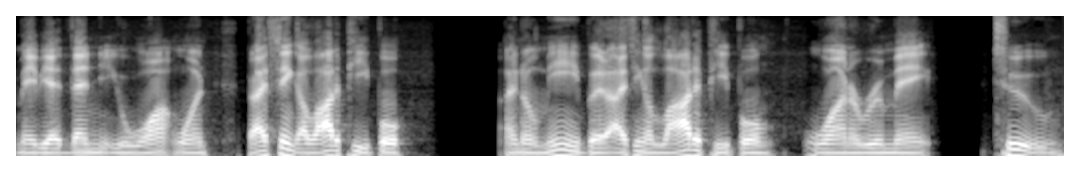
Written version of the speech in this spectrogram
maybe then you want one. But I think a lot of people, I know me, but I think a lot of people want a roommate too.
